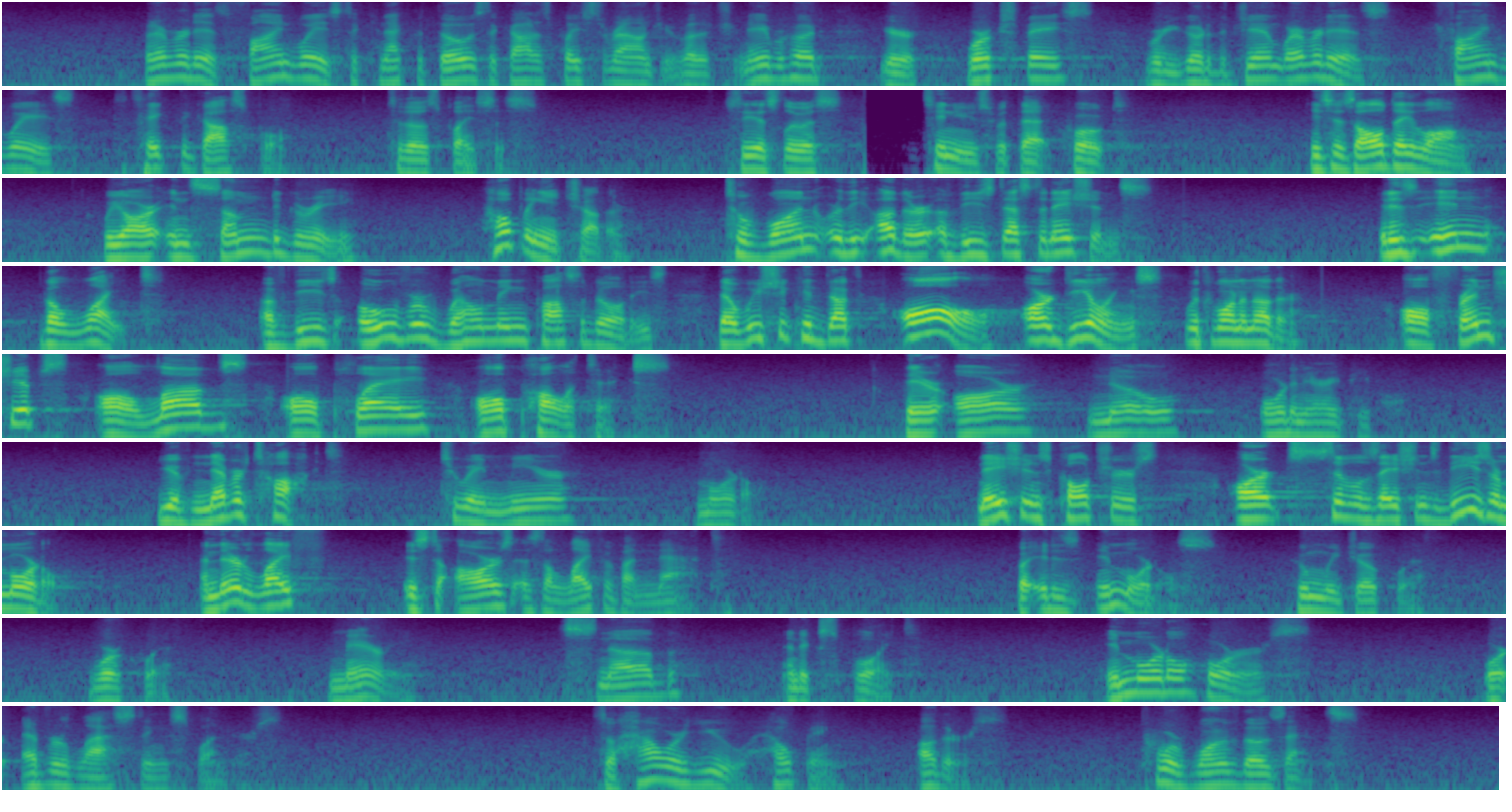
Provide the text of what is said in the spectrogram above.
Whatever it is, find ways to connect with those that God has placed around you, whether it's your neighborhood, your workspace, where you go to the gym, whatever it is. Find ways to take the gospel to those places. C.S. Lewis continues with that quote he says, all day long, we are in some degree helping each other to one or the other of these destinations. It is in the light of these overwhelming possibilities that we should conduct all our dealings with one another all friendships, all loves, all play, all politics. There are no ordinary people. You have never talked to a mere mortal. Nations, cultures, arts, civilizations, these are mortal. And their life is to ours as the life of a gnat. But it is immortals whom we joke with, work with, marry, snub, and exploit. Immortal horrors or everlasting splendors. So, how are you helping others toward one of those ends?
